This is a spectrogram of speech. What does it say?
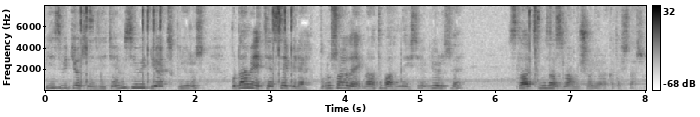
Biz videosunu izleyeceğimiz için videoya tıklıyoruz. Buradan bile TS1'e. Bunu sonra da ekrana tıpadan değiştirebiliyoruz ve slaytımız hazırlanmış oluyor arkadaşlar.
